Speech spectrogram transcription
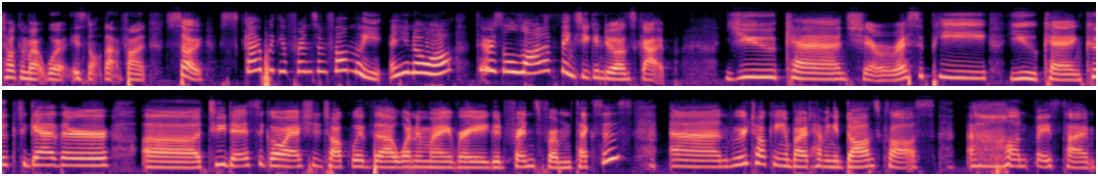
talking about work is not that fun. So, Skype with your friends and family. And you know what? There's a lot of things you can do on Skype. You can share a recipe, you can cook together. Uh, two days ago, I actually talked with uh, one of my very good friends from Texas, and we were talking about having a dance class on FaceTime.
